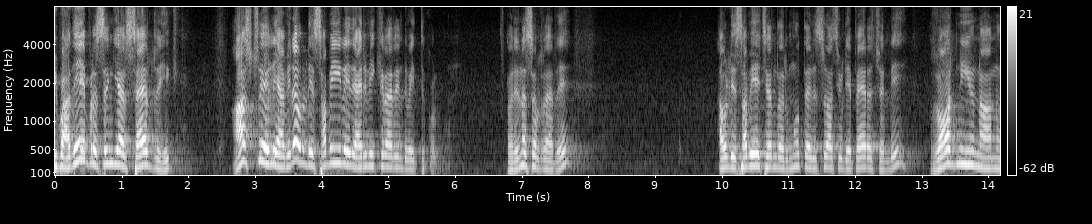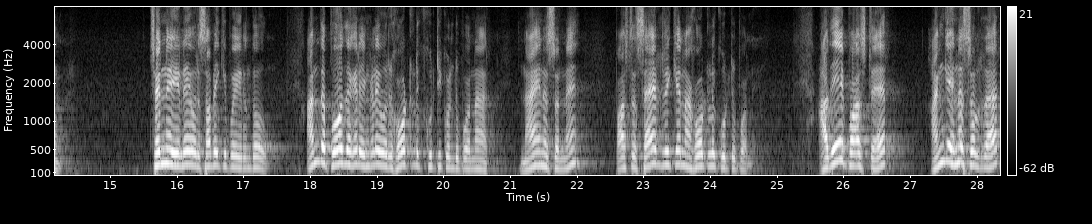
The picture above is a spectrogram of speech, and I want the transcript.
இப்போ அதே பிரசங்கியார் சேட்ரிக் ஆஸ்திரேலியாவில் அவருடைய சபையில் இதை அறிவிக்கிறார் என்று வைத்துக்கொள்வோம். அவர் என்ன சொல்கிறாரு அவருடைய சபையைச் சேர்ந்த ஒரு மூத்த விசுவாசியுடைய பெயரை சொல்லி ராட்னியும் நானும் சென்னையிலே ஒரு சபைக்கு போயிருந்தோம். அந்த போதகர் எங்களை ஒரு ஹோட்டலுக்கு கூட்டி கொண்டு போனார். நான் என்ன சொன்னேன்? பாஸ்டர் சேட்ரிக்கை நான் ஹோட்டலுக்கு கூட்டி போனேன். அதே பாஸ்டர் அங்கே என்ன சொல்கிறார்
